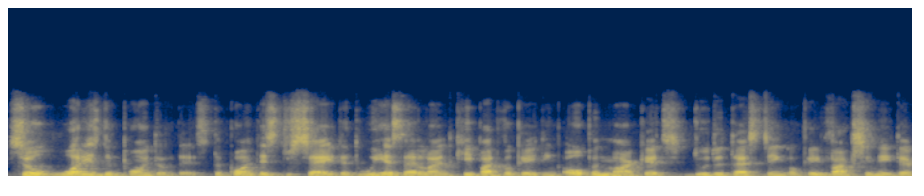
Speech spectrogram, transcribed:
So what is the point of this? The point is to say that we as airline keep advocating open markets, do the testing, okay, vaccinate uh,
